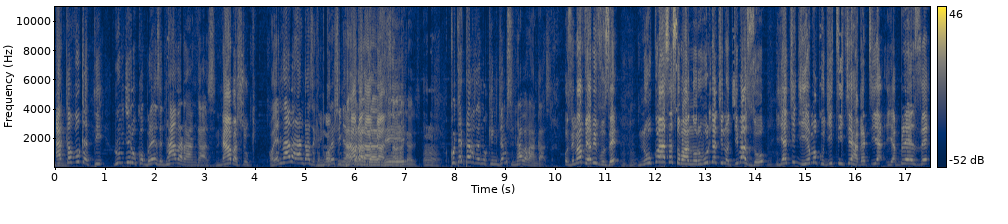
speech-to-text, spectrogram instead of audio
akavuga ati rubyiruko bureze ntabarangaze. Ntabashuke oya ntabarangaze reka dukoreshe inyandiko. Ntabarangaze. kujya atavuze ngo king james ntabarangaze. Uzi impamvu yabivuze? Ni uko hasi asobanura uburyo kino kibazo yakigiyemo ku giti cye hagati ya, bureze blaze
